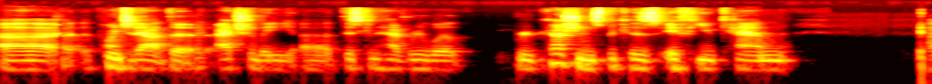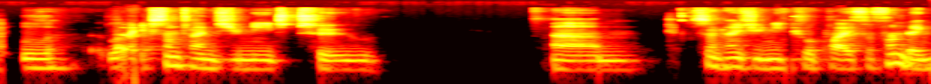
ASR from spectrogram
uh, pointed out that actually uh, this can have real world repercussions because if you can, like sometimes you need to. Um, sometimes you need to apply for funding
